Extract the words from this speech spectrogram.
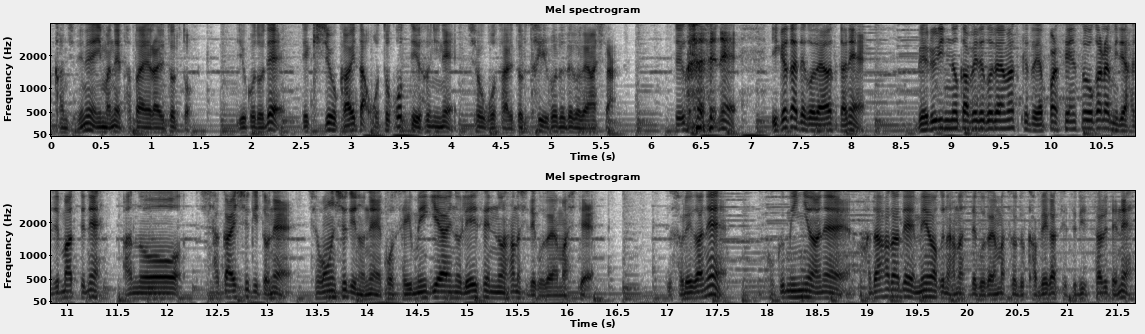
感じでね今ね称えられとるということで歴史を変えた男っていうふうにね称号されとるということでございました。ということでねいかがでございますかね？ベルリンの壁でございますけどやっぱり戦争絡みで始まってねあのー、社会主義とね資本主義のねこうせめぎ合いの冷戦の話でございまして。それがね国民にはね、はだはだで迷惑な話でございますけど、壁が設立されてね、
